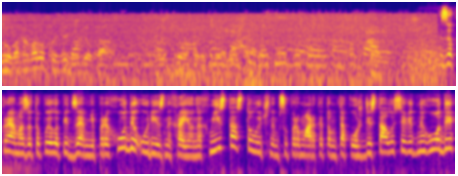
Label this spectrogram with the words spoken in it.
Ну, водоворот здесь видел, да. Зокрема, затопило підземні переходи у різних районах міста. Столичним супермаркетом також дісталося від негоди.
